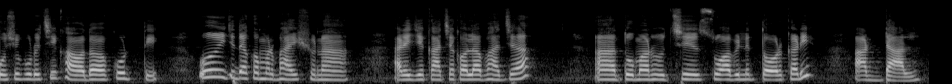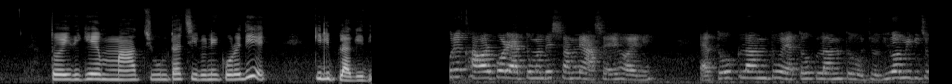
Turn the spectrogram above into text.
বসে পড়েছি খাওয়া দাওয়া করতে। ওই যে দেখো আমার ভাই সোনা, আর এই যে কাঁচা কলা ভাজা তোমার হচ্ছে সোয়াবিনের তরকারি আর ডাল। তো এইদিকে মা চুলটা চিরুনি করে দিয়ে ক্লিপ লাগিয়ে দিই করে খাওয়ার পর আর তোমাদের সামনে আসাই হয়নি। এত ক্লান্ত এত ক্লান্ত। যদিও আমি কিছু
